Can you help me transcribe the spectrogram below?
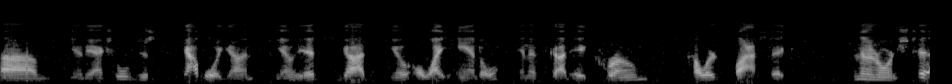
um, you know, the actual just cowboy gun. You know, it's got you know a white handle and it's got a chrome colored plastic and then an orange tip.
